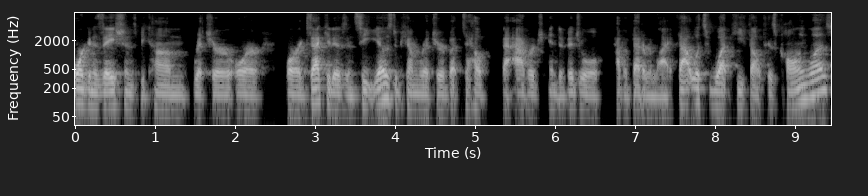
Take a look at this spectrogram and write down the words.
organizations become richer or or executives and CEOs to become richer, but to help the average individual have a better life. That was what he felt his calling was.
